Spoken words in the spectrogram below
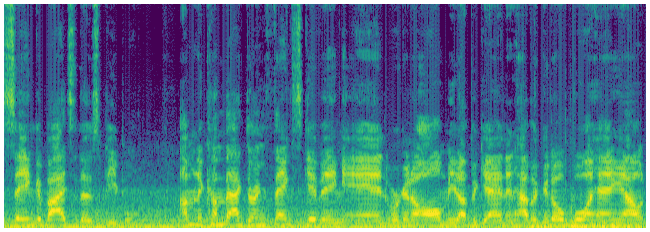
saying goodbye to those people. I'm gonna come back during Thanksgiving and we're gonna all meet up again and have a good old boy hangout.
